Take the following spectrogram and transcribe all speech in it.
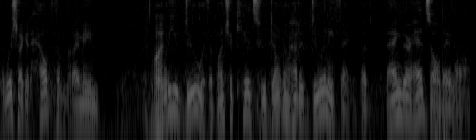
I wish I could help them, but I mean, what? what do you do with a bunch of kids who don't know how to do anything but bang their heads all day long?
